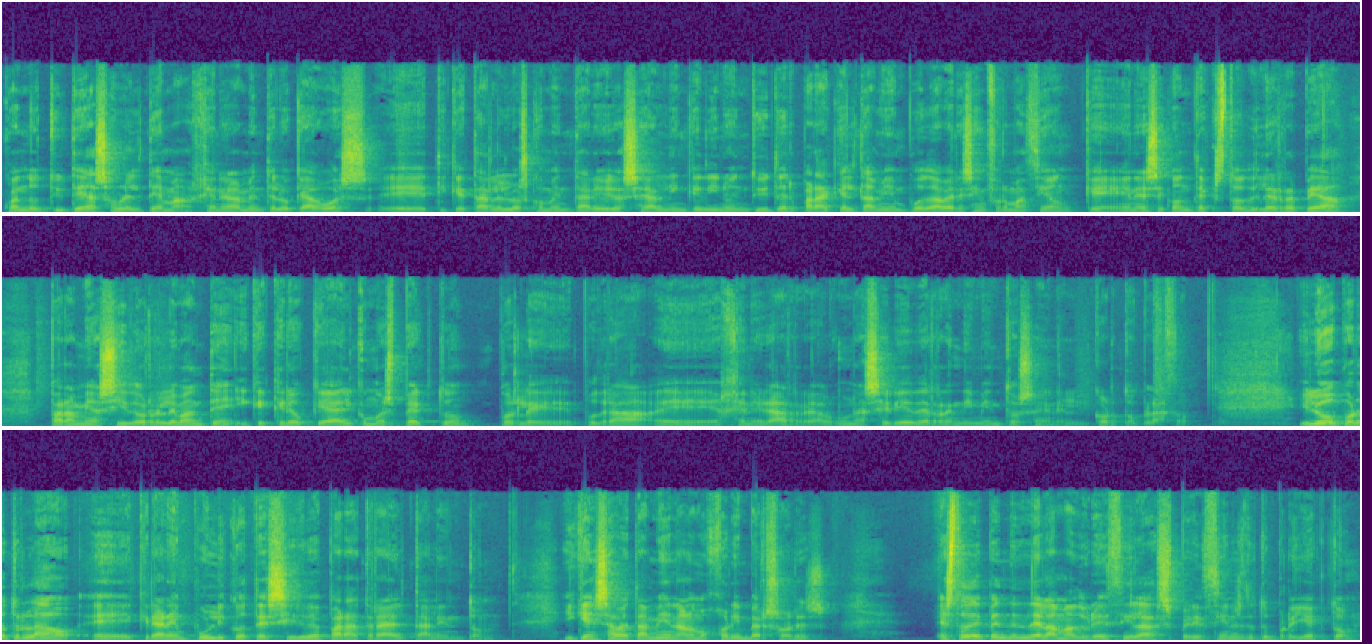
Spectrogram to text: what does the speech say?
Cuando tuitea sobre el tema, generalmente lo que hago es eh, etiquetarle los comentarios, ya sea en LinkedIn o en Twitter, para que él también pueda ver esa información que en ese contexto del RPA para mí ha sido relevante y que creo que a él como experto pues le podrá eh, generar alguna serie de rendimientos en el corto plazo. Y luego, por otro lado, eh, crear en público te sirve para atraer talento. Y quién sabe también, a lo mejor inversores. Esto depende de la madurez y las aspiraciones de tu proyecto.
